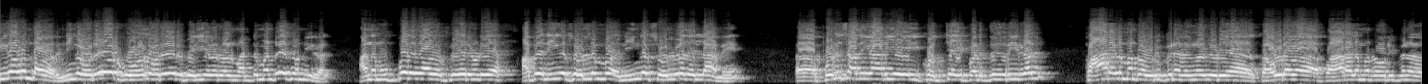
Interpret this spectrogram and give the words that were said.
மிகவும் தவறு. நீங்கள் ஒரே ஒரு கோல் ஒரே ஒரு பெரியவர்கள் மட்டுமன்றே சொன்னீர்கள். அந்த முப்பது பேருடைய அப்ப நீங்க சொல்லும் நீங்கள் சொல்வது எல்லாமே ஆஹ், போலீஸ் அதிகாரியை கொச்சைப்படுத்துகிறீர்கள். பாராளுமன்ற உறுப்பினர் எங்களுடைய கௌரவ பாராளுமன்ற உறுப்பினர்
